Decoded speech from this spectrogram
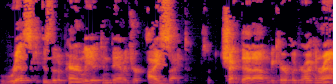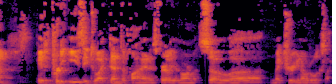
risk is that apparently it can damage your eyesight. So check that out and be careful if you're hiking around. It's pretty easy to identify and it's fairly enormous. So uh, make sure you know what it looks like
